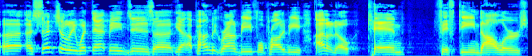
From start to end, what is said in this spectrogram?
Uh, essentially, what that means is, uh, yeah, a pound of ground beef will probably be, I don't know, 10, fifteen dollars,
